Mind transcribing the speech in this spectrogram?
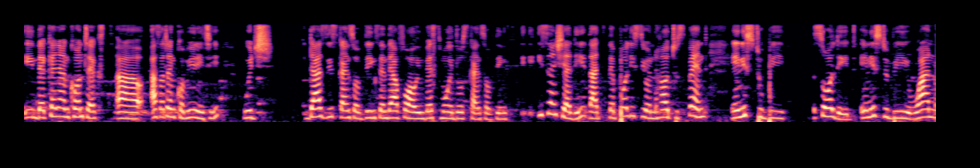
in the Kenyan context uh, a certain community which does these kinds of things and therefore I'll invest more in those kinds of things. Essentially that the policy on how to spend it needs to be solid. It needs to be one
